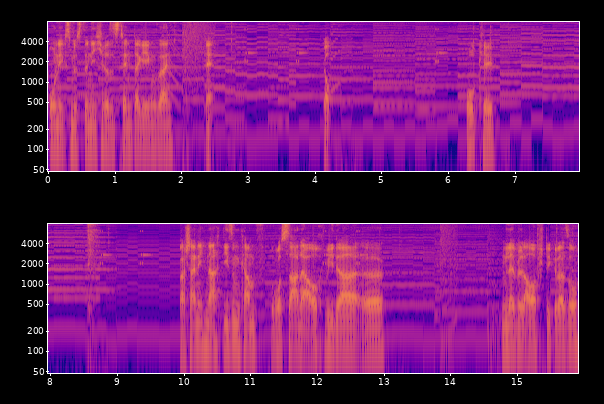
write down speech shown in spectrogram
Onyx müsste nicht resistent dagegen sein. Ne. Jopp. Okay. Wahrscheinlich nach diesem Kampf Rosana auch wieder äh, ein Levelaufstieg oder so.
